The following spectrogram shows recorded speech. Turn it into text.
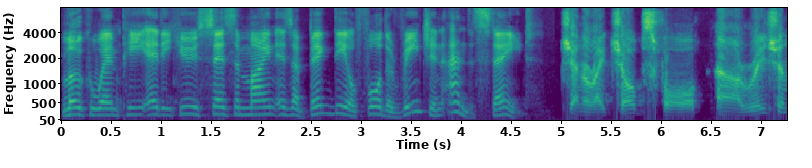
Local MP Eddie Hughes says the mine is a big deal for the region and the state generate jobs for our region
